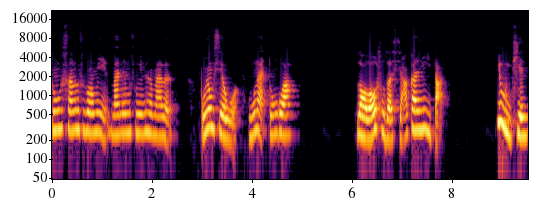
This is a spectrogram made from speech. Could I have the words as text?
Don't thanks for me. My name is Winter Melon. 不用谢我，吾乃冬瓜。老老鼠的侠肝义胆。又一天，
